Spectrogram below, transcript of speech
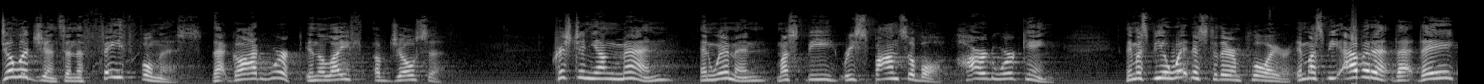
diligence and the faithfulness that God worked in the life of Joseph. Christian young men and women must be responsible, hardworking, They must be a witness to their employer. It must be evident that they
